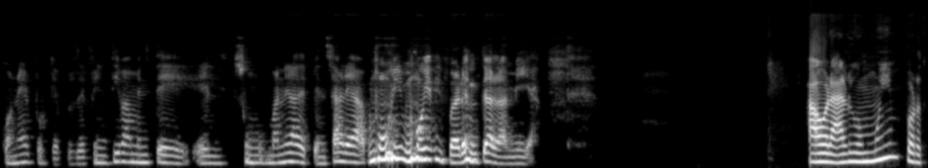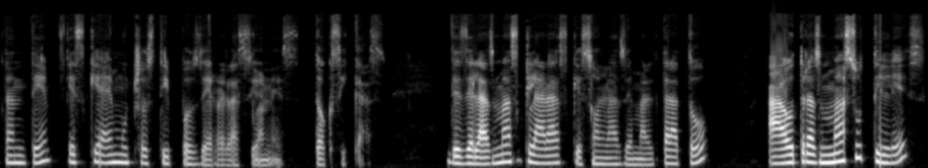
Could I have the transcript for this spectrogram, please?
con él porque pues definitivamente él, su manera de pensar era muy, muy diferente a la mía. Ahora, algo muy importante es que hay muchos tipos de relaciones tóxicas desde las más claras que son las de maltrato a otras más sutiles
